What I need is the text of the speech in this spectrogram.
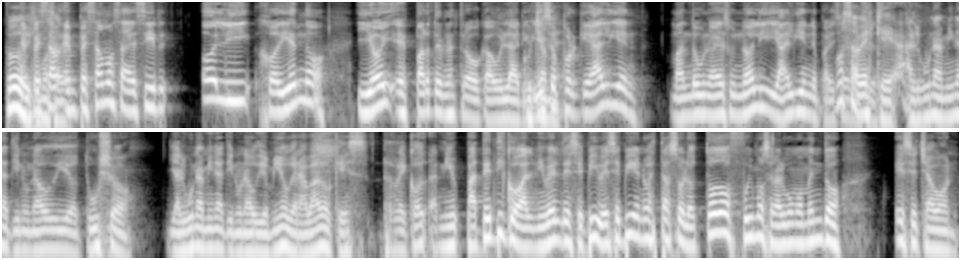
Todos empeza- empezamos a decir Oli jodiendo y hoy es parte de nuestro vocabulario. Y eso es porque alguien mandó una vez un Oli y a alguien le pareció. ¿Vos sabés que alguna mina tiene un audio tuyo y alguna mina tiene un audio mío grabado que es patético al nivel de ese pibe? Ese pibe no está solo. Todos fuimos en algún momento ese chabón.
